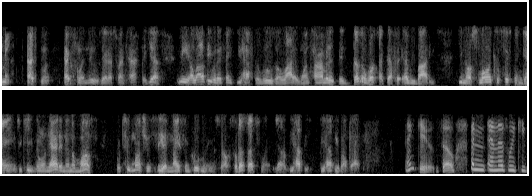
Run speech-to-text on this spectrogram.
me. Excellent. Excellent news. Yeah, that's fantastic. Yeah. I mean, a lot of people they think you have to lose a lot at one time, but it, it doesn't work like that for everybody. You know, slow and consistent gains. You keep doing that, and in a month or two months, you'll see a nice improvement in yourself. So that's excellent. Yeah, be happy. Be happy about that. Thank you. So, and and as we keep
